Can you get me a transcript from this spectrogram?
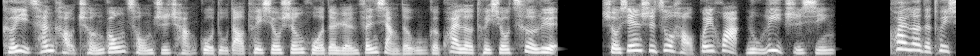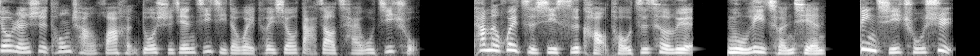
可以参考成功从职场过渡到退休生活的人分享的五个快乐退休策略。首先是做好规划，努力执行。快乐的退休人士通常花很多时间积极地为退休打造财务基础。他们会仔细思考投资策略，努力存钱。定期储蓄，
